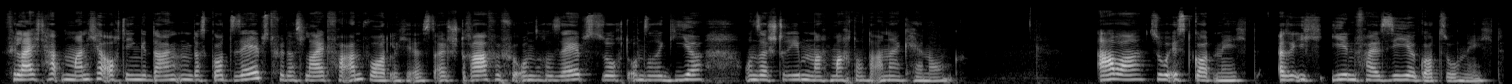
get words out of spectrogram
Vielleicht hatten manche auch den Gedanken, dass Gott selbst für das Leid verantwortlich ist, als Strafe für unsere Selbstsucht, unsere Gier, unser Streben nach Macht und Anerkennung. Aber so ist Gott nicht. Also ich jedenfalls sehe Gott so nicht.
